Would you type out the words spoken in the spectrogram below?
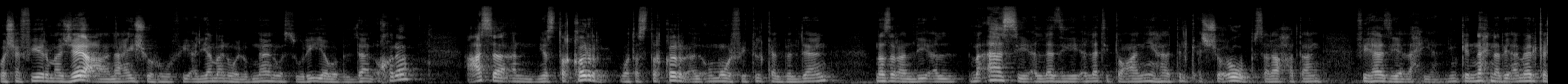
وشفير مجاعة نعيشه في اليمن ولبنان وسوريا وبلدان أخرى. عسى أن يستقر وتستقر الأمور في تلك البلدان نظرا للمآسي الذي التي تعانيها تلك الشعوب صراحة في هذه الأحيان. يمكن نحن بأمريكا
